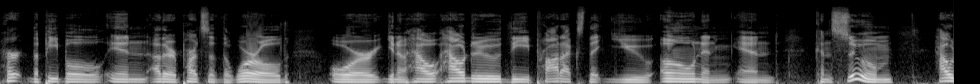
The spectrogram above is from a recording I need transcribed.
hurt the people in other parts of the world? Or you know how how do the products that you own and and consume how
